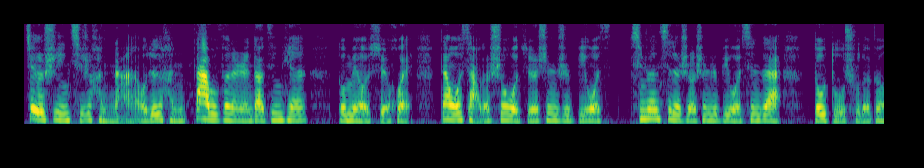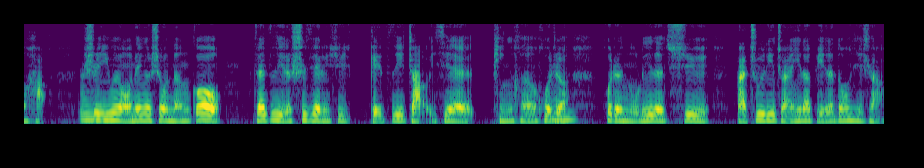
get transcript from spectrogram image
这个事情其实很难，我觉得很大部分的人到今天都没有学会。但我小的时候，我觉得甚至比我青春期的时候，甚至比我现在都独处的更好，是因为我那个时候能够在自己的世界里去给自己找一些平衡，或者、或者努力的去把注意力转移到别的东西上。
